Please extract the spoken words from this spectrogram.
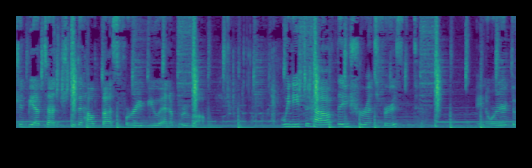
should be attached to the health pass for review and approval. We need to have the insurance first in order to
